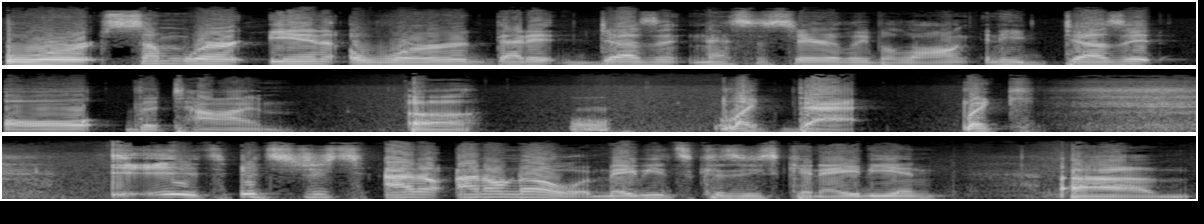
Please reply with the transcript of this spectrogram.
or somewhere in a word that it doesn't necessarily belong, and he does it all the time. Uh, like that. Like it's it's just I don't I don't know. Maybe it's because he's Canadian. Um,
